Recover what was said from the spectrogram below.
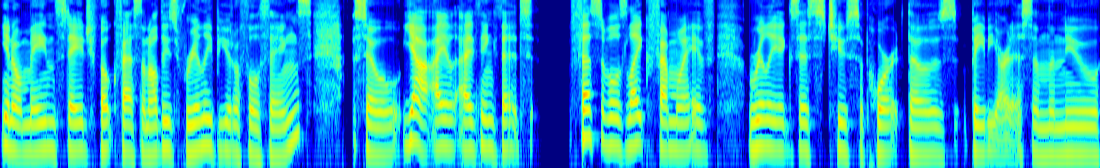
you know, main stage folk fest and all these really beautiful things. So yeah, I I think that festivals like Femwave really exist to support those baby artists and the new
